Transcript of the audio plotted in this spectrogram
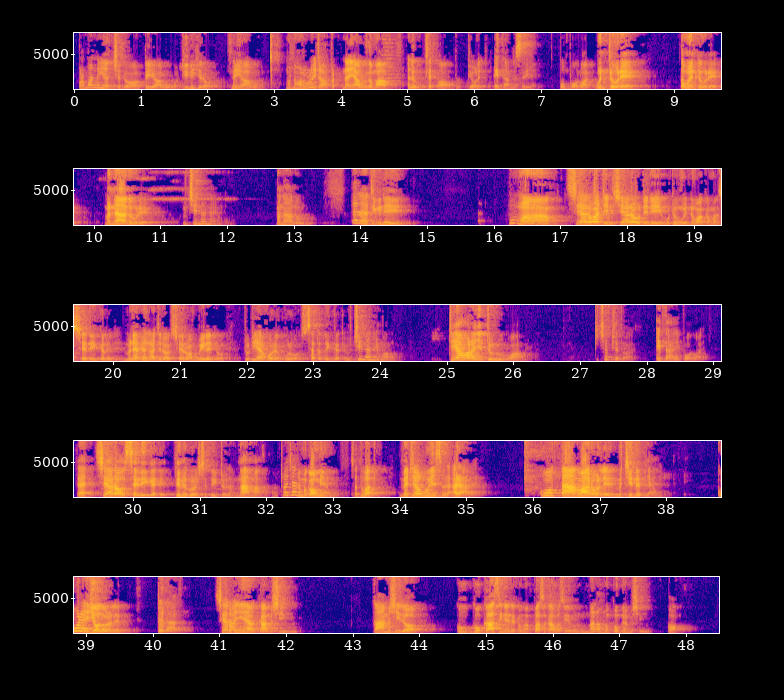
ပပရမတ်နေ့ကချစ်တော်100ဘူးပေါ့ဒီနေ့ကျတော့200ဘူးမနာလို့လိုက်တာ200ဘူးသမားအဲ့လိုဖြစ်သွားအောင်သူပြောလိုက်တယ်အိတ်တာမစရိယပုံပေါ်သွားဝင်းတိုးတယ်တဝင်းတိုးတယ်မနာလို့တယ်မချင်နိုင်ဘူးမနာလို့အဲ့ဒါဒီကနေ့ ဥမာဆရာတော်ကဒီဆရာတော်ဒီနေ့ဝတ္ထုငွေနဝကမှာ10သိန်းကတ်လိုက်တယ်မနေ့ကငါကျတော့ဆရာတော်ကမေးလိုက်တော့ဒုတိယဟောတဲ့ကိုတော့17သိန်းကတ်တယ်မချင်နိုင်ပါဘူးတရားဟောတာချင်းတူတူကွာတစ်ချက်ဖြစ်သွားတယ်အိတ်တာလေးပေါ်သွားတယ်ဒါဆရာတော်10သိန်းကတ်တယ်ဒီမြစ်ကိုတော့10သိန်းတွေ့လာငါမှဆိုတော့ကြတယ်မကောင်းမြန်ဘူးဆိုတော့ तू က metal way ဆိုတာအဲ့ဒါပဲကိုတာသွားတော့လေမချင်နဲ့ပြန်ဘူးကိုတဲ့ရော့တော့လေတွေ့လားဆရာတော်ရင်းကကားမရှိဘူးကားမရှိတော့ ကိုကိုကားစီးနေတဲ့ခါမှာဘတ်စကားပေါ်စီးတယ်ကိုငါတော့တော့ဘုံကံမရှိဘူးဟော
